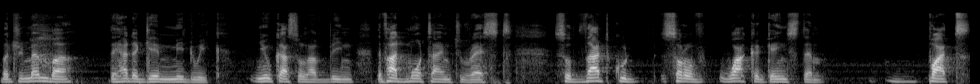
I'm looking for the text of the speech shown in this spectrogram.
but remember they had a game midweek. Newcastle have been they've had more time to rest, so that could sort of work against them. But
